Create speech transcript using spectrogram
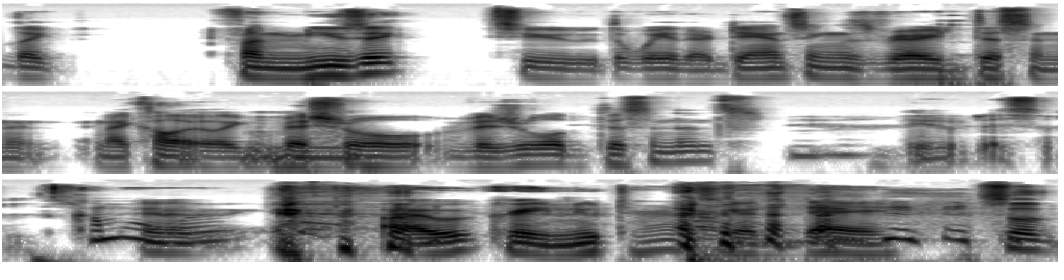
like from music to the way they're dancing is very dissonant, and I call it like Mhm. visual visual dissonance. Visual dissonance. Come on, And word. All right, we're creating new terms here today. so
